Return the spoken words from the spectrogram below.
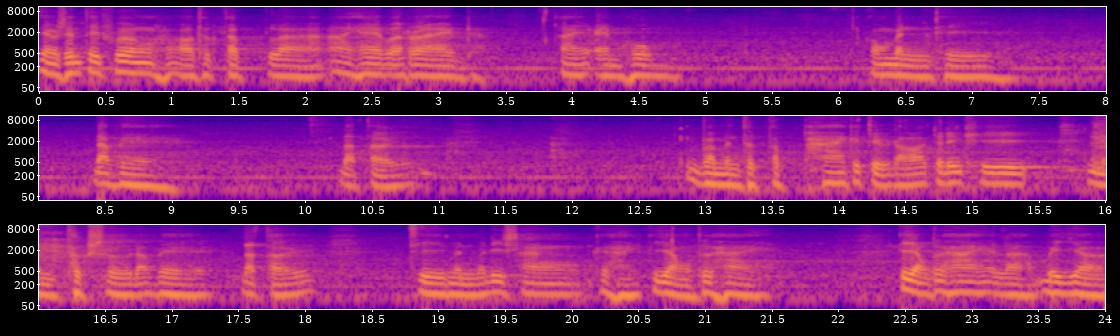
Thiền sinh Tây Phương họ thực tập là I have arrived, I am home. Còn mình thì đã về, đã tới. Và mình thực tập hai cái chữ đó cho đến khi mình thực sự đã về, đã tới thì mình mới đi sang cái, cái dòng thứ hai. Cái dòng thứ hai là bây giờ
